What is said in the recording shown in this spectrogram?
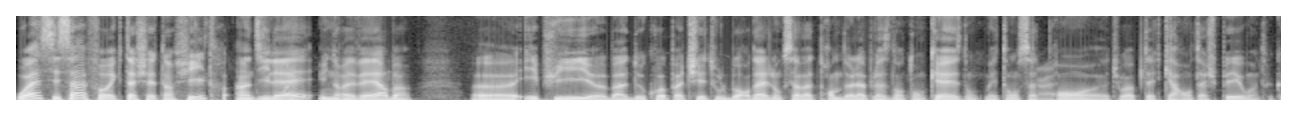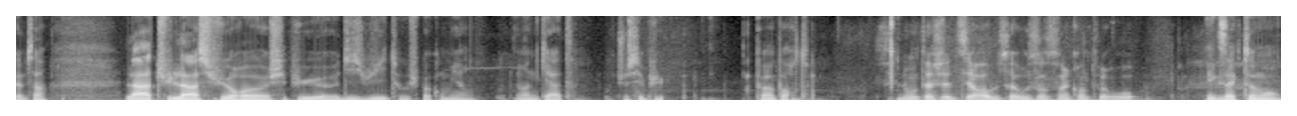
Ouais, c'est ça, il faudrait que tu achètes un filtre, un delay, une reverb. Euh, et puis euh, bah, de quoi patcher tout le bordel, donc ça va te prendre de la place dans ton caisse, donc mettons ça te Ouais. prend, euh, tu vois, peut-être 40 HP ou un truc comme ça. Là, tu l'as sur, euh, je sais plus, euh, 18 ou je sais pas combien, 24, je sais plus, peu importe. Sinon, t'achètes sérum, ça vaut 150 euros. Exactement.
